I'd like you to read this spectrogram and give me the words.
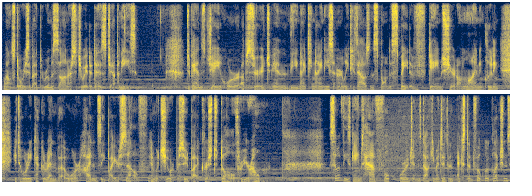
while stories about Daruma-san are situated as Japanese. Japan's J horror upsurge in the 1990s and early 2000s spawned a spate of games shared online, including Hitori Kakurenbo or Hide and Seek by Yourself, in which you are pursued by a cursed doll through your home. Some of these games have folk origins documented in extant folklore collections,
